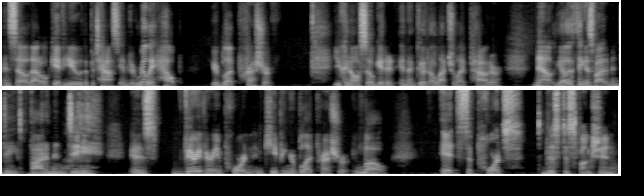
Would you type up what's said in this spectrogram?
And so that'll give you the potassium to really help your blood pressure. You can also get it in a good electrolyte powder. Now, the other thing is vitamin D. Vitamin D is very, very important in keeping your blood pressure low. It supports this dysfunction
